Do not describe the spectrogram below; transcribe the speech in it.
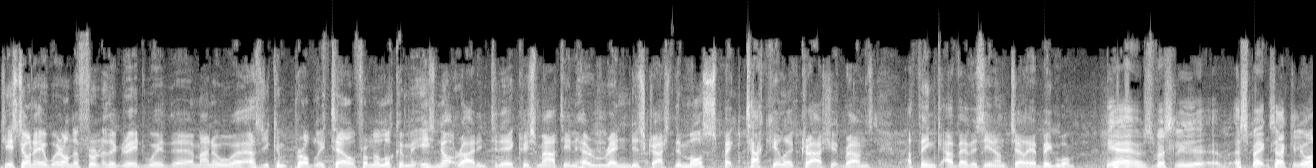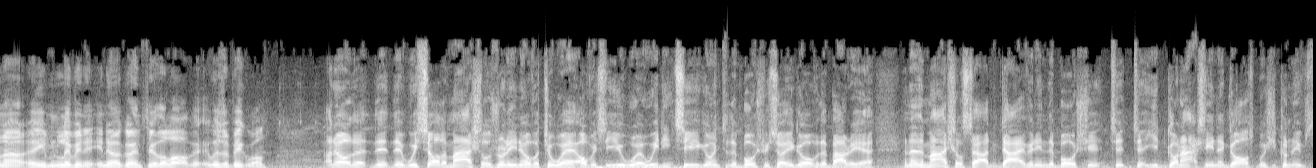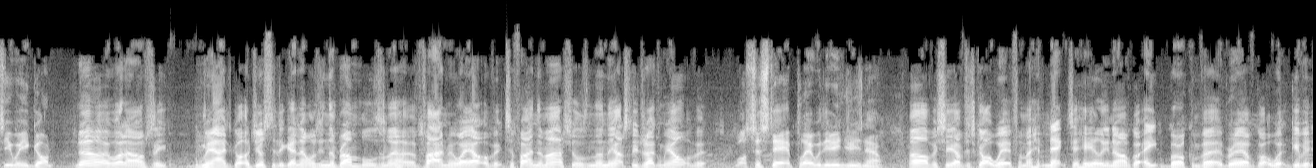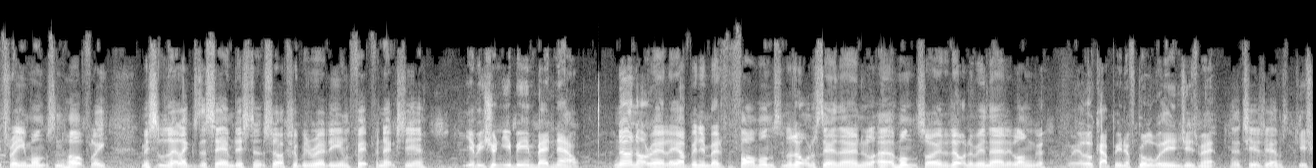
Cheers, Tony. We're on the front of the grid with a man who, uh, as you can probably tell from the look of him, he's not riding today. Chris Martin, horrendous crash. The most spectacular crash at Brands I think I've ever seen on telly, a big one. Yeah, especially a, spectacular one. Even living it, you know, going through the lot of it. It was a big one. I know that the, the, we saw the marshals running over to where obviously you were. We didn't see you go into the bush. We saw you go over the barrier, and then the marshals started diving in the bush. To, to, you'd gone actually in a gorse bush. You couldn't even see where you'd gone. No, well, obviously my eyes got adjusted again. I was in the brambles, and I found my way out of it to find the marshals, and then they actually dragged me out of it. What's the state of play with your injuries now? Obviously, I've just got to wait for my neck to heal. You know, I've got eight broken vertebrae. I've got to give it three months, and hopefully, my leg's the same distance, so I should be ready and fit for next year. Yeah, but shouldn't you be in bed now? No, not really. I've been in bed for four months and I don't want to stay in there any, uh, a month, sorry, and I don't want to be in there any longer. You look happy enough. Good luck with the injuries, mate. Yeah, cheers, James. Cheers.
